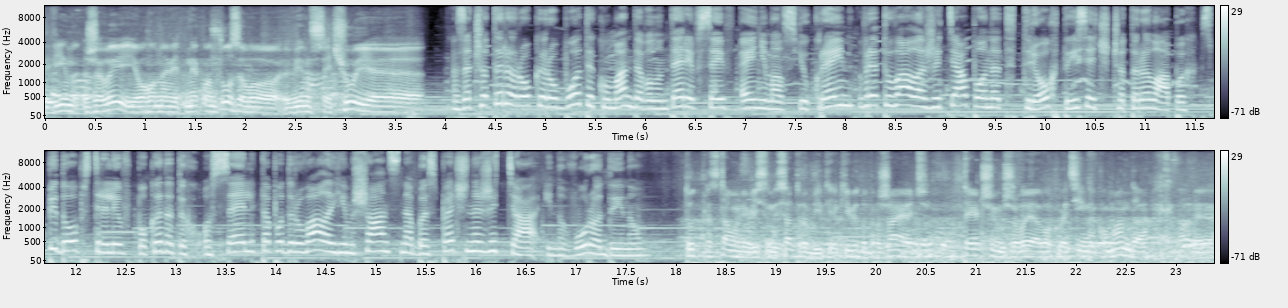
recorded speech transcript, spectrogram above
він живий, його навіть не контузило, він все чує. За чотири роки роботи команда волонтерів Safe Animals Ukraine врятувала життя понад трьох тисяч чотирилапих з під обстрілів, покинутих осель та подарувала їм шанс на безпечне життя і нову родину. Тут представлені 80 робіт, які відображають те, чим живе евакуаційна команда, е,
